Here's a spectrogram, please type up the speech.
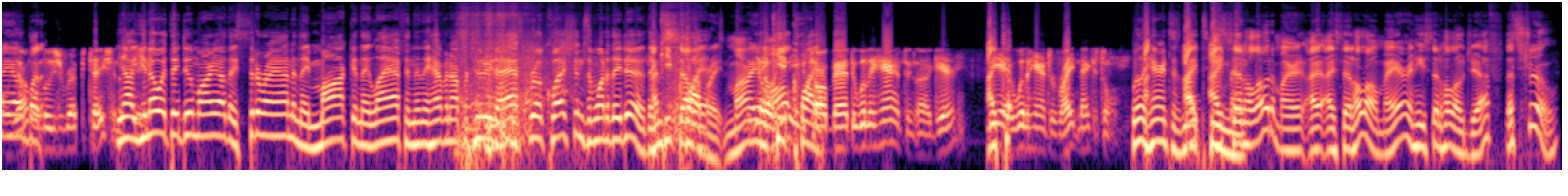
Mario, but- lose your reputation. Yeah, you know what they do, Mario? They sit around and they mock and they laugh, and then they have an opportunity to ask real questions, and what do they do? They I'm keep celebrating. quiet. Mario, You know, keep quiet. talk bad to Willie Herenton, uh, Gary. I He had t- Willie Herenton right next to him. Willie Herenton's my I, I teammate. said hello to Mayor. I, I said hello, Mayor, and he said hello, Geoff. That's true.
